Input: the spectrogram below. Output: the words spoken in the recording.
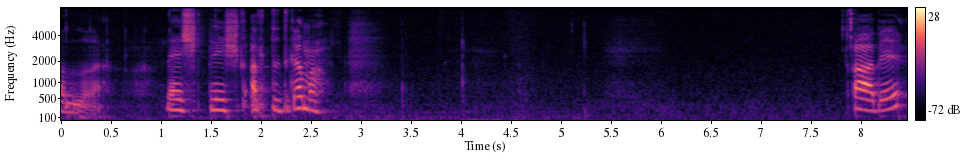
Vallahi değişik değişik atladık ama. Abi.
